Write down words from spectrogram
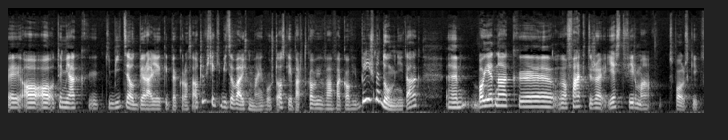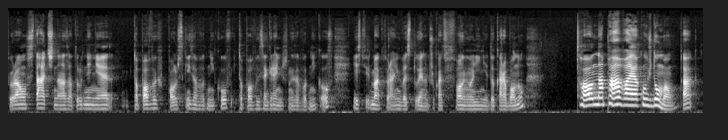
y, o, o tym, jak kibice odbierali ekipę Crossa. Oczywiście kibicowaliśmy Maji Włoszczowskiej, Bartkowi Wawakowi. Byliśmy dumni, tak? Bo jednak y, no, fakt, że jest firma z Polski, którą stać na zatrudnienie topowych polskich zawodników i topowych zagranicznych zawodników, jest firma, która inwestuje na przykład w swoją linię do karbonu, to napawa jakąś dumą, tak?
